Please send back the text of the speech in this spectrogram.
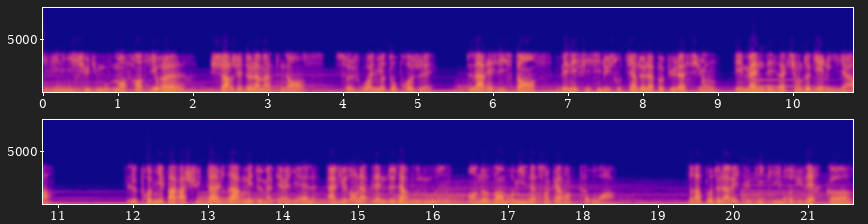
civil issu du mouvement franc-tireur, chargé de la maintenance, se joignent au projet. La résistance bénéficie du soutien de la population et mène des actions de guérilla, le premier parachutage d'armes et de matériel a lieu dans la plaine de Darbounouz, en novembre 1943. Drapeau de la République libre du Vercors,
